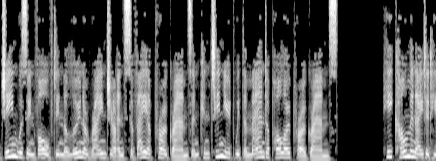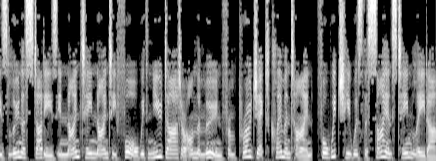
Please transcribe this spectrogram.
Gene was involved in the Lunar Ranger and Surveyor programs and continued with the manned Apollo programs. He culminated his lunar studies in 1994 with new data on the Moon from Project Clementine, for which he was the science team leader.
